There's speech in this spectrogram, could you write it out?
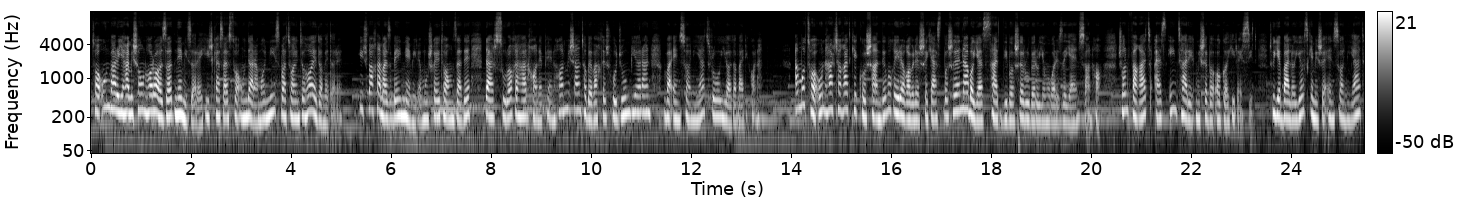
تا اون برای همیشه اونها رو آزاد نمی‌ذاره. هیچ کس از تا اون در امان نیست و تا انتها ادامه داره. هیچ وقتم از بین نمیره. موشهای تا اون زده در سوراخ هر خانه پنهان میشن تا به وقتش هجوم بیارن و انسانیت رو یادآوری کنن. اما تا اون هر چقدر که کشنده و غیر قابل شکست باشه نباید صدی باشه روبروی مبارزه انسان ها چون فقط از این طریق میشه به آگاهی رسید. توی بلایاست که میشه انسانیت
